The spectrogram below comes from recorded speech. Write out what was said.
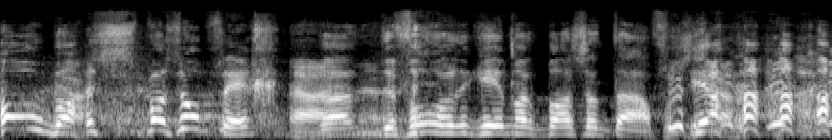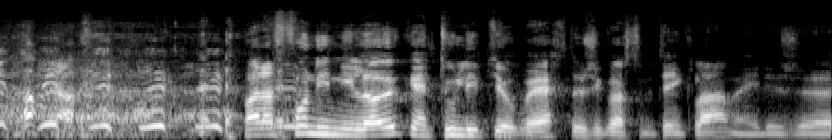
oh, Bas, pas op zeg. Ja, Dan, de volgende keer mag Bas aan tafel zitten. Maar dat vond hij niet leuk en toen liep hij ook weg. Dus ik was er meteen klaar mee. Dus, eh,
